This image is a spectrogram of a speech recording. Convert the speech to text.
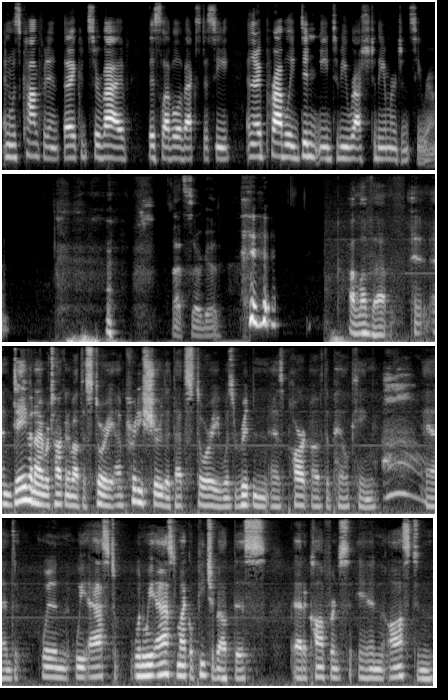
and was confident that I could survive this level of ecstasy and that I probably didn't need to be rushed to the emergency room. That's so good. I love that. And, Dave and I were talking about the story. I'm pretty sure that that story was written as part of the Pale King. Oh. And when we asked when we asked Michael Pietsch about this at a conference in Austin,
